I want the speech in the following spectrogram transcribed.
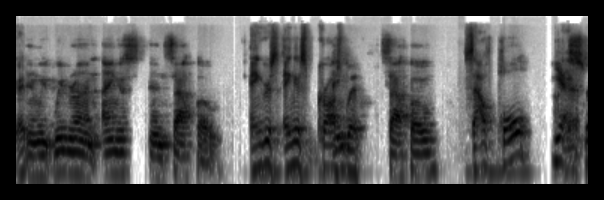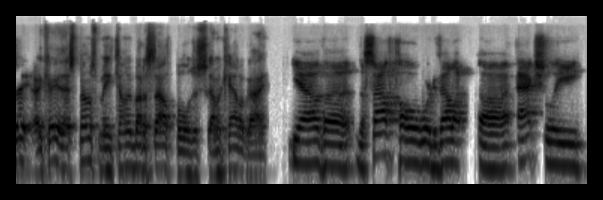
okay. and we we run Angus and Southpoll. Angus Angus crossed Ang- with Southpoll. South Pole? Yes. Okay, that stumps me. Tell me about a Southpoll. Just I'm a cattle guy. Yeah, the the Southpoll were developed uh, actually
